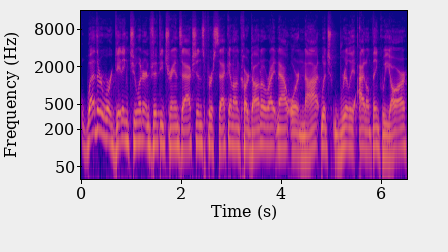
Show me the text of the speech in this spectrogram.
whether we're getting 250 transactions per second on Cardano right now or not, which really I don't think we are,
